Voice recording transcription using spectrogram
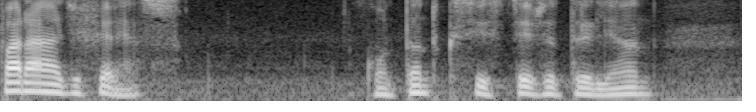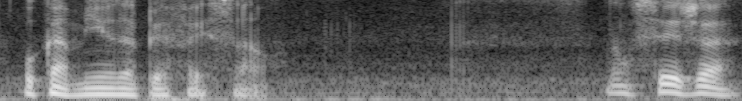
fará a diferença, contanto que se esteja trilhando o caminho da perfeição. Não seja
